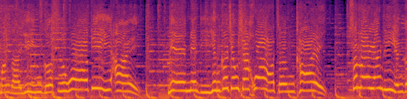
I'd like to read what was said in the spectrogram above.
茫的银河是我的爱，绵绵的银河就像花正开。什么样的银河？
